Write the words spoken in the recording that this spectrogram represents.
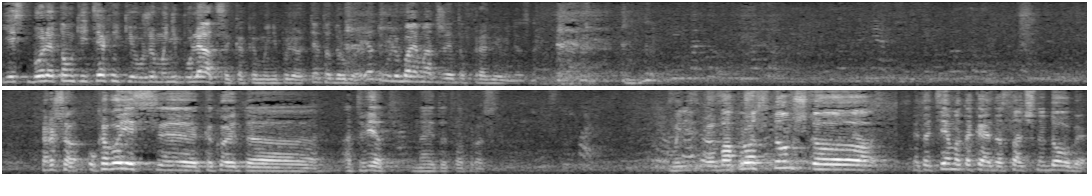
Есть более тонкие техники уже манипуляции, как и манипулировать. Это другое. Я думаю, любая маджа это в крови у нее знает. Хорошо. У кого есть э, какой-то ответ на этот вопрос? Не- э, Вопрос в том, что эта тема такая достаточно долгая.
